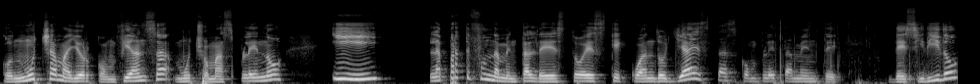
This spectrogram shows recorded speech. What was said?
con mucha mayor confianza, mucho más pleno y la parte fundamental de esto es que cuando ya estás completamente decidido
